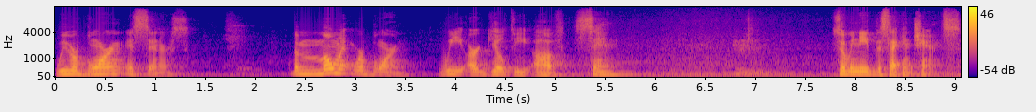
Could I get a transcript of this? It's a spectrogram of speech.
We were born as sinners. The moment we're born, we are guilty of sin. So we need the second chance.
